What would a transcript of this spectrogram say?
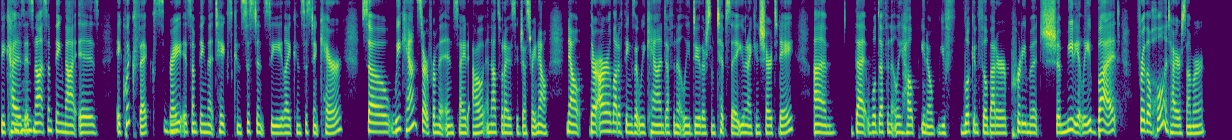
because Mhm. it's not something that is a quick fix, Mhm. right? It's something that takes consistency, like consistent care. So we can start from the inside out. And that's what I would suggest right now. Now, there are a lot of things that we can definitely do. There's some tips that you and I can share today. Um, that will definitely help you know you f- look and feel better pretty much immediately but for the whole entire summer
